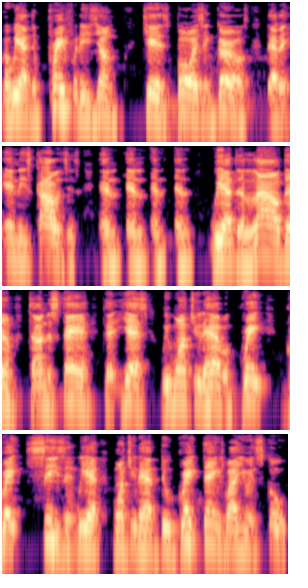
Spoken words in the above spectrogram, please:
but we had to pray for these young kids, boys and girls that are in these colleges and and and and we have to allow them to understand that yes, we want you to have a great great season. We have, want you to have do great things while you're in school,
